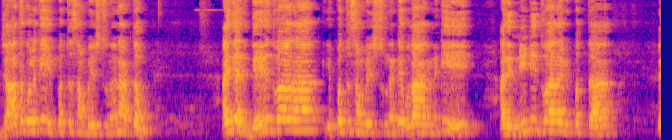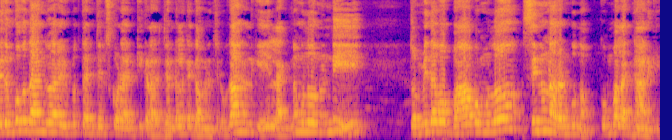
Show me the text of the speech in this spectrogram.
జాతకులకే విపత్తు సంభవిస్తుందని అర్థం. అయితే అది దేని ద్వారా విపత్తు సంభవిస్తుందంటే ఉదాహరణకి అది నీటి ద్వారా విపత్త లేదా ఇంకొక దాని ద్వారా విపత్తు అని తెలుసుకోవడానికి ఇక్కడ జనరల్గా గమనించండి. ఉదాహరణకి లగ్నములో నుండి తొమ్మిదవ భావములో శని ఉన్నారు అనుకుందాం కుంభలగ్నానికి.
